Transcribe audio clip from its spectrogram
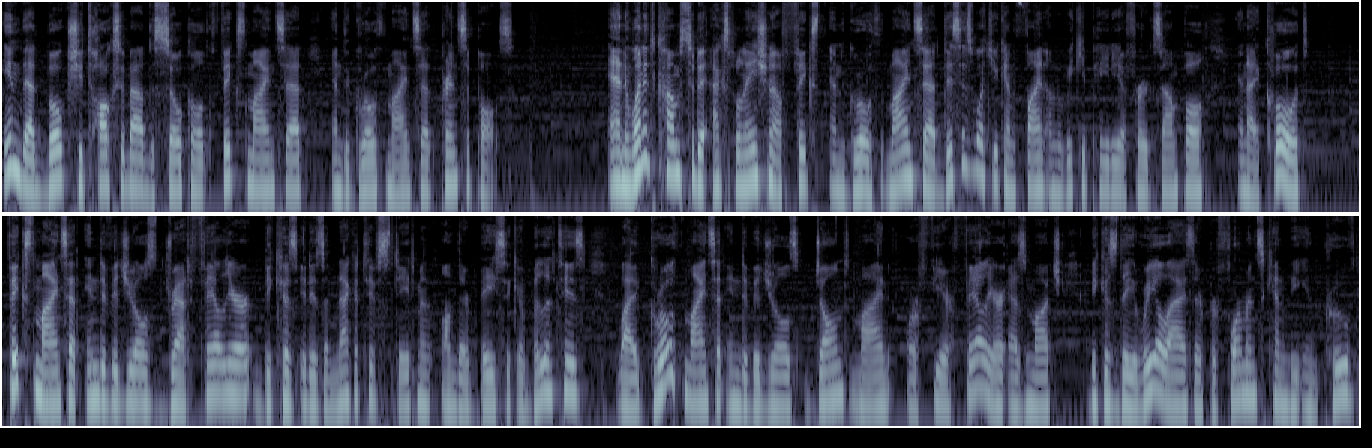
In that book, she talks about the so called fixed mindset and the growth mindset principles. And when it comes to the explanation of fixed and growth mindset, this is what you can find on Wikipedia, for example, and I quote Fixed mindset individuals dread failure because it is a negative statement on their basic abilities, while growth mindset individuals don't mind or fear failure as much because they realize their performance can be improved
